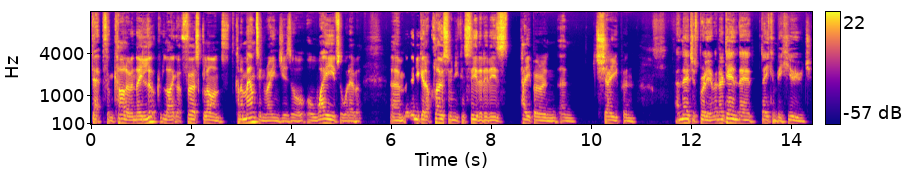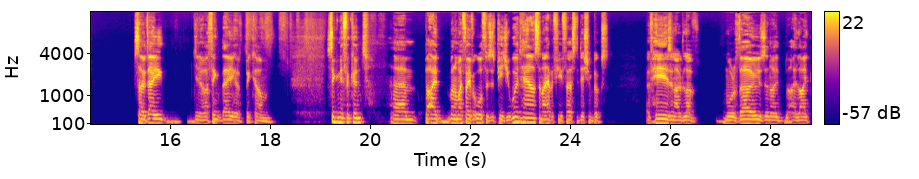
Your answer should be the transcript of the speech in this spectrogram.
depth and color and they look like at first glance kind of mountain ranges or, or waves or whatever. Um, then you get up closer and you can see that it is paper and, and shape and and they're just brilliant. And again, they they can be huge. So they, you know, I think they have become significant um, but I, one of my favorite authors is P.G. Wodehouse, and I have a few first edition books of his, and I would love more of those. And I, I like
